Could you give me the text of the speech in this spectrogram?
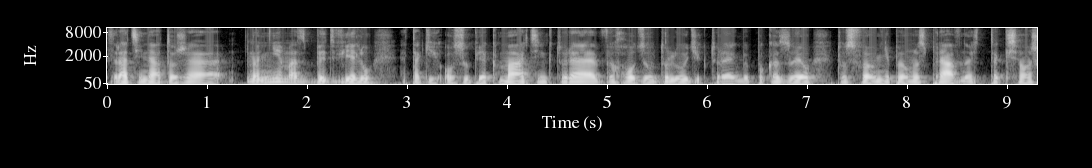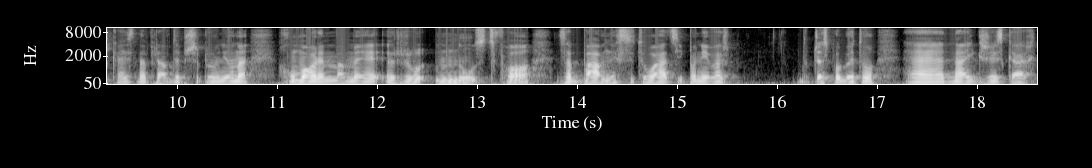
z racji na to, że no nie ma zbyt wielu takich osób jak Marcin, które wychodzą do ludzi, które jakby pokazują tą swoją niepełnosprawność. Ta książka jest naprawdę przepełniona humorem. Mamy mnóstwo zabawnych sytuacji, ponieważ podczas pobytu e, na igrzyskach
